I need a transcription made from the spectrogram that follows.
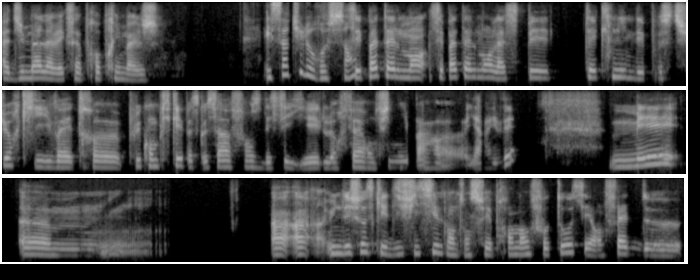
a du mal avec sa propre image. Et ça, tu le ressens? C'est pas tellement, c'est pas tellement l'aspect technique des postures qui va être euh, plus compliqué parce que ça, à force d'essayer de le refaire, on finit par euh, y arriver. Mais euh, une des choses qui est difficile quand on se fait prendre en photo, c'est en fait de,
